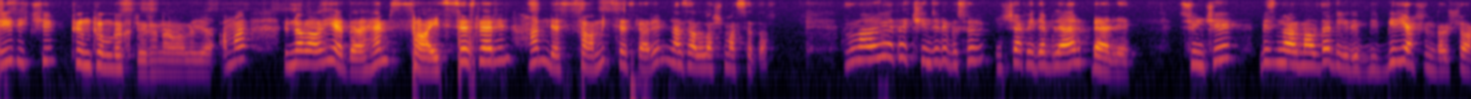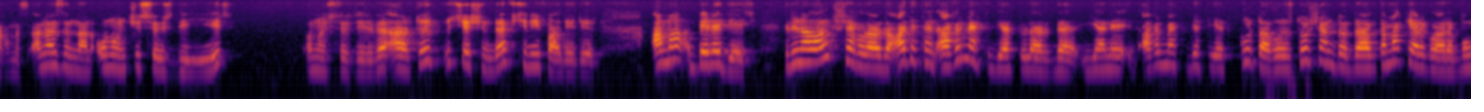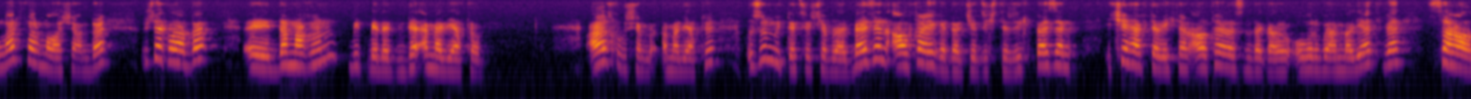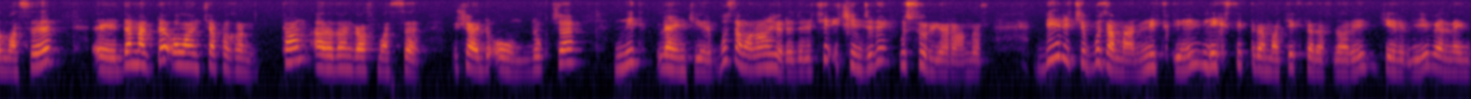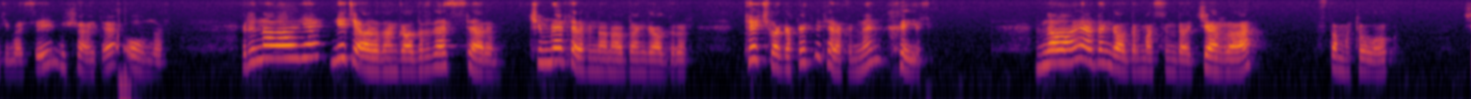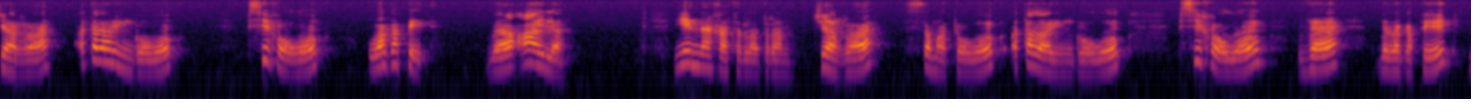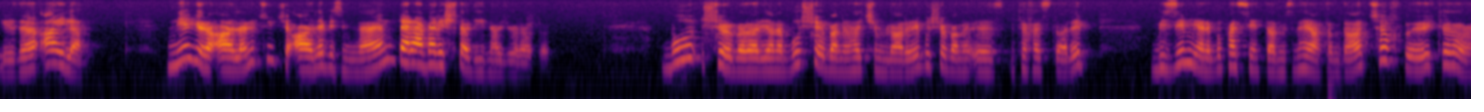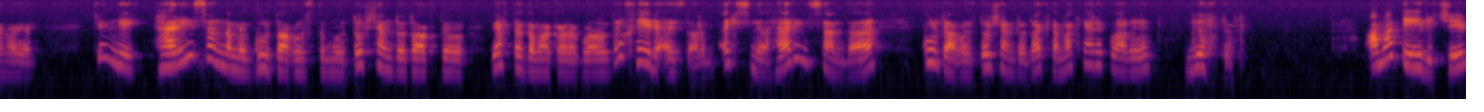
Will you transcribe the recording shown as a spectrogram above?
deyirik ki, tıntınlıqdır rinalaliya. Amma rinaliyada həm sait səslərin, həm də samit səslərin nazallaşmasıdır. Rinaliyada ikincili qüsur inkişaf edə bilər, bəli. Çünki biz normalda deyirik, 1 yaşında uşağımız ən azından 10-12 söz deyir. 10-12 söz deyir və artıq 3 yaşında fikrini ifadə edir. Amma belə deyək, Rinalari uşaqlarda adətən ağır məhdudiyyətlilərdə, yəni ağır məhdudiyyət deyək, qurd ağız, dovşan dodaq, damaq yarıqları bunlar formalaşanda uşaqlarda e, damağın belə deyim də əməliyyatı ağız quruşu əməliyyatı uzun müddət çəkə bilər. Bəzən 6 aya qədər gecikdiririk, bəzən 2 həftəlikdən 6 ay arasında olur bu əməliyyat və sağalması, e, damaqda olan çapığın tam aradan qalxması müşahidə olunduqca nit ləngiyir. Bu zaman ona görə deyirik ki, ikincili qüsur yaranır. Deyirik ki, bu zaman nitqin leksik qrammatik tərəfləri geriliyi və ləngiməsi müşahidə olunur. Rinalariya necə aradan qaldırır əzizlərim? Kimlər tərəfindən aradan qaldırır? Tək loqopedmi tərəfindən? Xeyr. Rinalariya aradan qaldırmasında cərrah, stomatoloq, cərrah, otolaringoloq, psixoloq, loqoped və ailə Yenidən xatırladıram. Cərrah, stomatoloq, otolaringoloq, psixoloq və loqoped, bir də ailə. Niyə görə ailəni? Çünki ailə bizimlə bərabər işlədiyinə görədir. Bu şöbələr, yəni bu şöbənin həkimləri, bu şöbənin e, mütəxəssisləri bizim, yəni bu pasientlərimizin həyatında çox böyük rol oynayır. Şimdi hər insanda mı qurd ağızdırmı, dovşan dodaqdır, və yaxud da damaq yarıqlarıdır? Xeyr, əzizlərim. Əksinə, hər insanda qurd ağız, dovşan dodaq, damaq yarıqları yoxdur. Amma deyirik ki,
